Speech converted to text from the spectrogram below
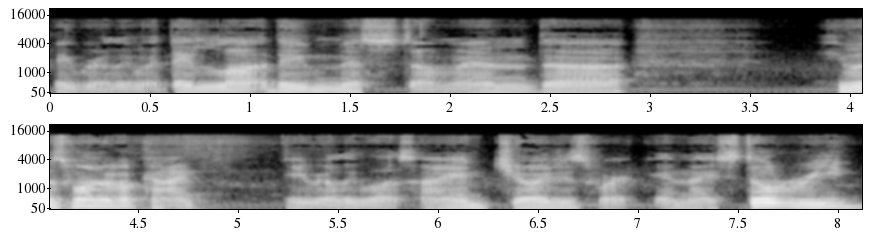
They really were. They lo- they missed him, and uh, he was one of a kind. He really was. I enjoyed his work, and I still read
